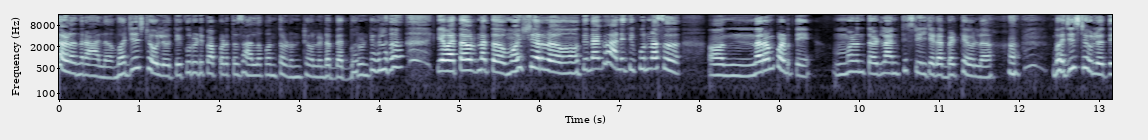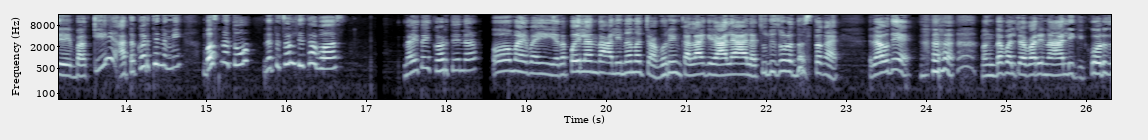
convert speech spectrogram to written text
तळून राहिलं. भजीच ठेवले होते कुरडी पापड तर झालं पण तळून ठेवलं डब्यात भरून ठेवलं. या वातावरणात मॉइश्चर होते ना ग आणि ती पूर्ण असं नरम पडते. म्हणून तळलं आणि ती स्टीलच्या डब्यात ठेवलं. भजीच ठेवले होते. बाकी आता करते ना मी. बस ना तू नाही तर चल तिथं बस. नाही ताई करते ना. ओ माय बाई आता पहिल्यांदा आली ननच्या घरी. का लागे आल्या आल्या चुली जोडत धसत काय? राहू दे. मग डबलच्या बारीनं आली की कर्ज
